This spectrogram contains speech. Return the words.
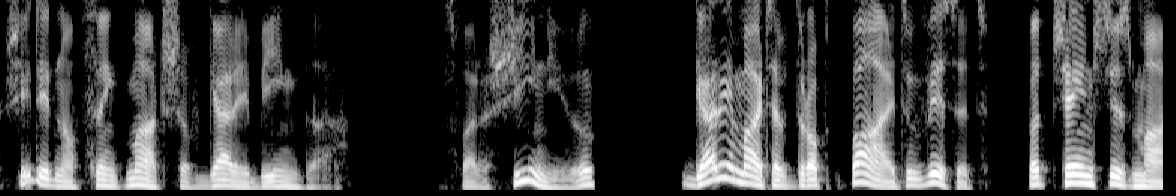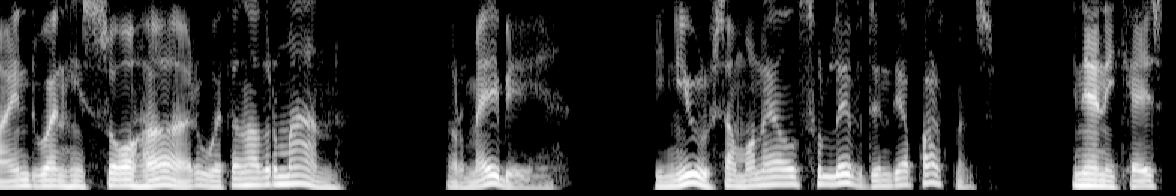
she did not think much of Gary being there. As far as she knew, Gary might have dropped by to visit, but changed his mind when he saw her with another man. Or maybe he knew someone else who lived in the apartments. In any case,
